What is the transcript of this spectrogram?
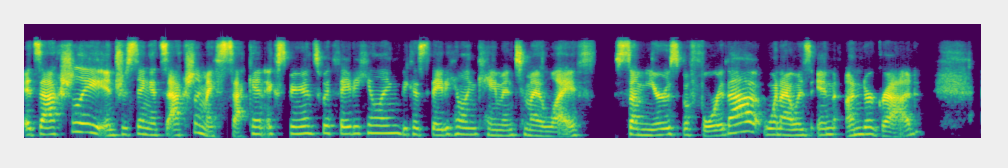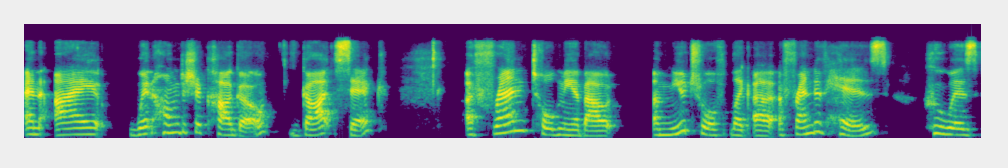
it's actually interesting. It's actually my second experience with Theta Healing because Theta Healing came into my life some years before that when I was in undergrad. And I went home to Chicago, got sick. A friend told me about a mutual, like a, a friend of his who was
